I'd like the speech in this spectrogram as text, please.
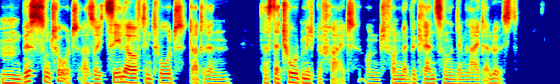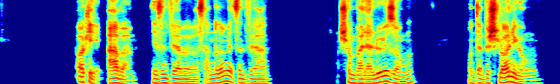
bis zum Tod. Also ich zähle auf den Tod da drin, dass der Tod mich befreit und von der Begrenzung und dem Leid erlöst. Okay, aber hier sind wir bei was anderem. Jetzt sind wir schon bei der Lösung und der Beschleunigung.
